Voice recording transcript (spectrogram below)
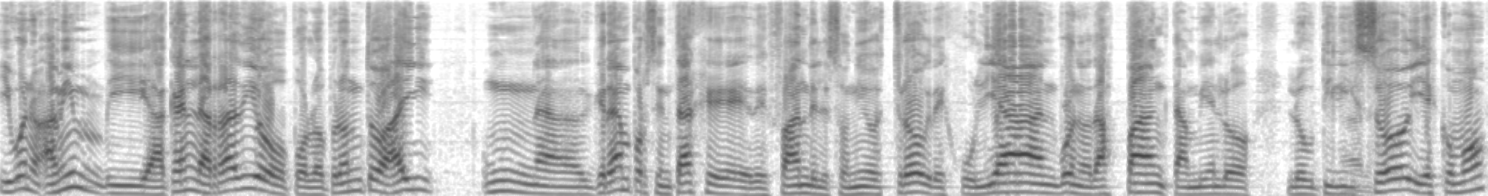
Y bueno, a mí y acá en la radio, por lo pronto, hay un gran porcentaje de fan del sonido stroke, de Julián, bueno, Daft Punk también lo, lo utilizó y es como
